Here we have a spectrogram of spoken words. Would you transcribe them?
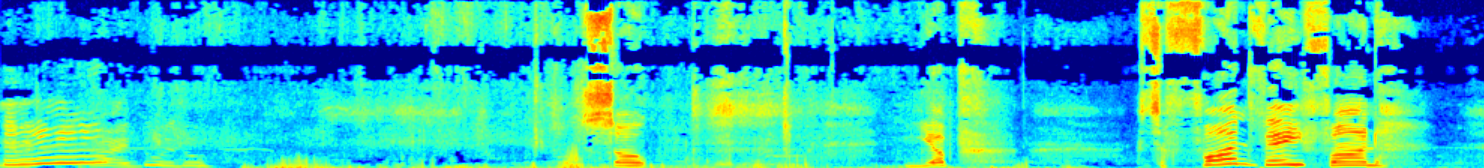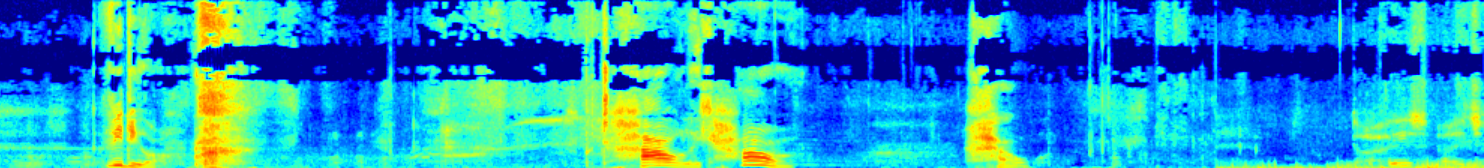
Да, иду, иду. So, yep. It's a fun, very fun video. but how? Like, how? How? Guys, I just.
